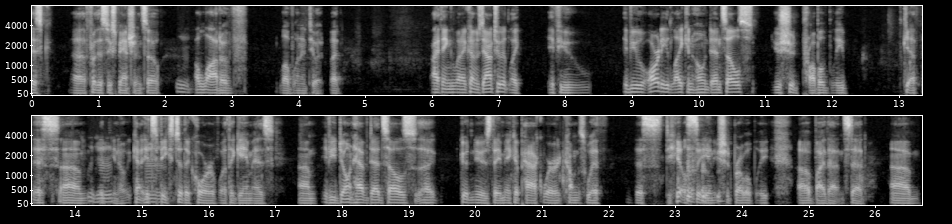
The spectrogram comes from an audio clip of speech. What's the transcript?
this uh, for this expansion. So mm. a lot of love went into it. But I think when it comes down to it, like if you if you already like and own Dead Cells, you should probably get this. Um, mm-hmm. it, you know, it, it mm-hmm. speaks to the core of what the game is. Um, if you don't have Dead Cells, uh, good news. They make a pack where it comes with this DLC, and you should probably uh, buy that instead. Um,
